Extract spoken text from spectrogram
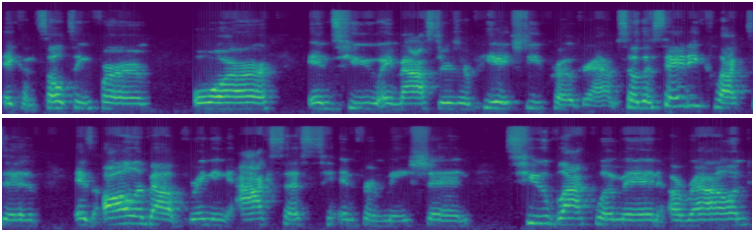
a consulting firm, or into a master's or PhD program. So the Sadie Collective is all about bringing access to information to Black women around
